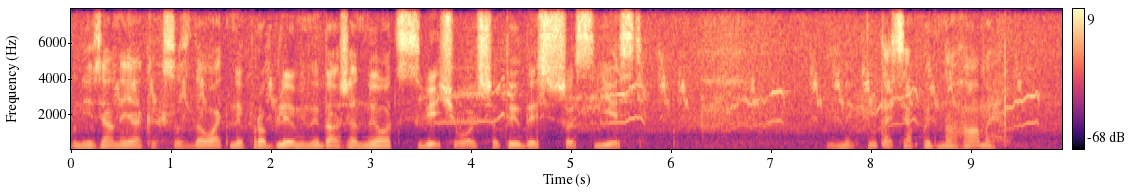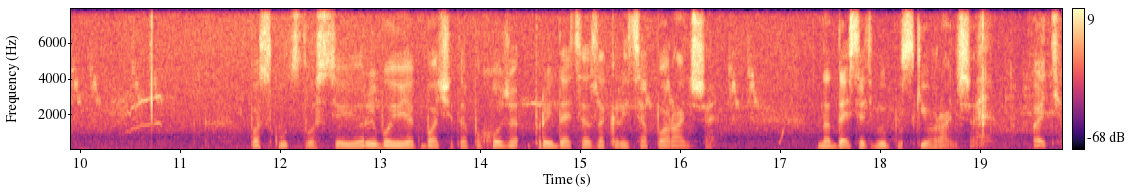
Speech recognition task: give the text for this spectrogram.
Нельзя ніяких создавати не проблем, не навіть не відсвічувати, що ти десь щось є. Не путайся під ногами. Паскудство з цією рибою, як бачите, похоже, прийдеться закритися пораньше. На 10 випусків раніше. Еть.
